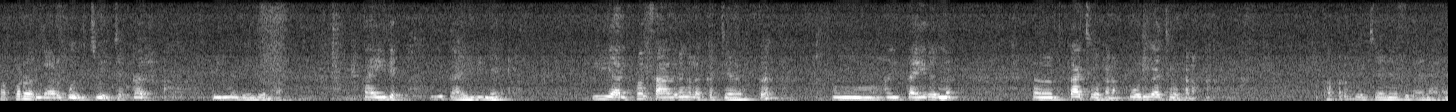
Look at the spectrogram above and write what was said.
പപ്പടം അഞ്ചാറ് പൊരിച്ച് വെച്ചിട്ട് പിന്നെ ഇതുണ്ട് തൈര്. ഈ തൈരിനെ ഈ അല്പം സാധനങ്ങളൊക്കെ ചേർത്ത് ഈ തൈരൊന്ന് കാച്ചു വെക്കണം മോര് കാച്ചി വെക്കണം. പപ്പടം പൊരിച്ച് അതിനകത്ത് ഇടാനാണ്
